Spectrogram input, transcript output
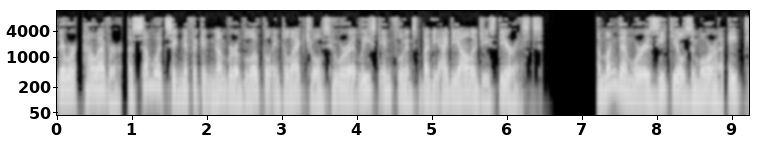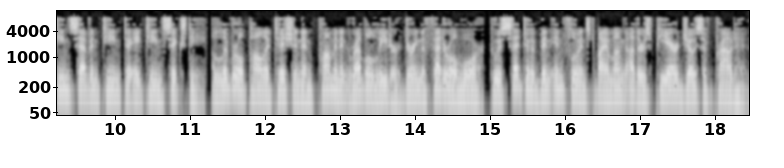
There were, however, a somewhat significant number of local intellectuals who were at least influenced by the ideology's theorists. Among them were Ezequiel Zamora (1817–1860), a liberal politician and prominent rebel leader during the Federal War, who is said to have been influenced by among others Pierre Joseph Proudhon.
